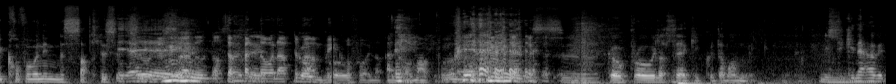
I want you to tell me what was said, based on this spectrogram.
mikrofoninnassarlus Ja, ja, ja. тахаллерулаартума микрофон канермарпу GoPro илерлаа кикку тамарми. Илликинаагат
